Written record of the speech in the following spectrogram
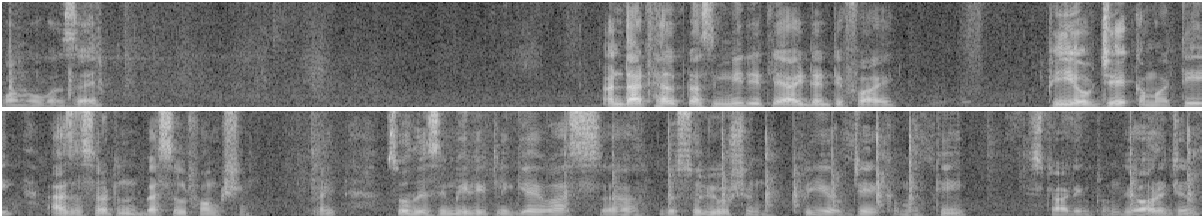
1 over z and that helped us immediately identify p of j comma t as a certain Bessel function right. So this immediately gave us uh, the solution p of j comma t starting from the origin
